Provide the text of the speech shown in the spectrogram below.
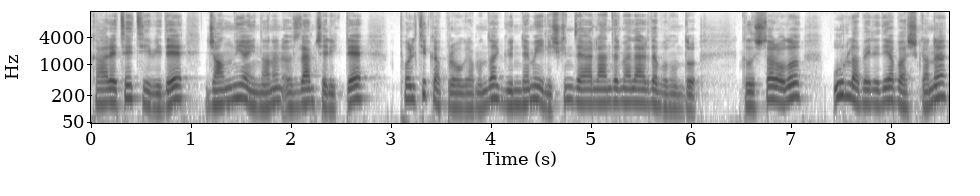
KRT TV'de canlı yayınlanan Özlem Çelik'te politika programında gündeme ilişkin değerlendirmelerde bulundu. Kılıçdaroğlu, Urla Belediye Başkanı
